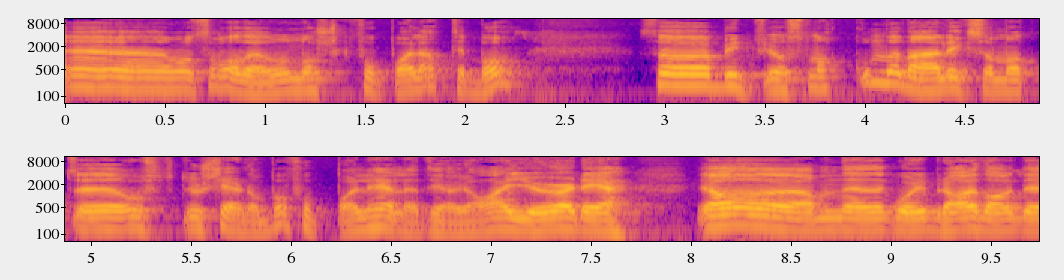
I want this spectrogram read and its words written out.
Eh, og så var det noe norsk fotball etterpå. Så begynte vi å snakke om det der, liksom at uh, du ser nå på fotball hele tida. Ja, jeg gjør det. Ja, ja, men det går bra i dag. Det,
